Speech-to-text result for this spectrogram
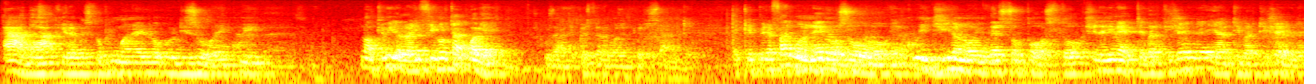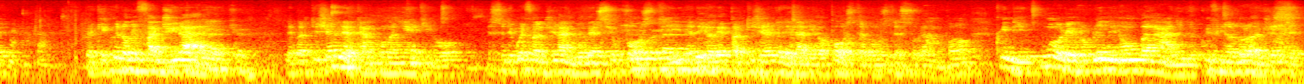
ADA, che era questo primo anello collisore in cui... No, capito, la difficoltà qual è? Scusate, questa è una cosa interessante. È che per fare un anello solo in cui girano in verso opposto ci devi mettere particelle e antiparticelle. Perché quello che fa girare le particelle del campo magnetico e se le puoi far girare in due versi opposti e devi avere particelle di carica opposta con lo stesso campo no? quindi uno dei problemi non banali per cui fino ad ora la gente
